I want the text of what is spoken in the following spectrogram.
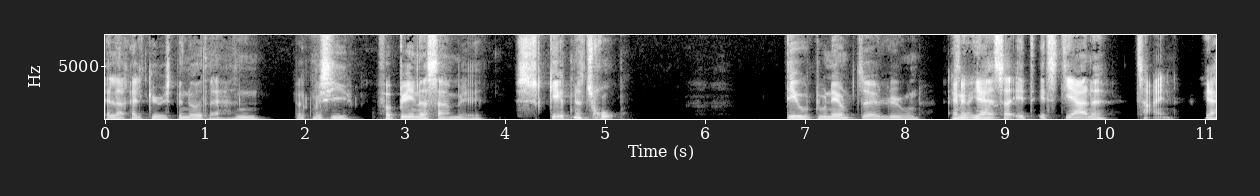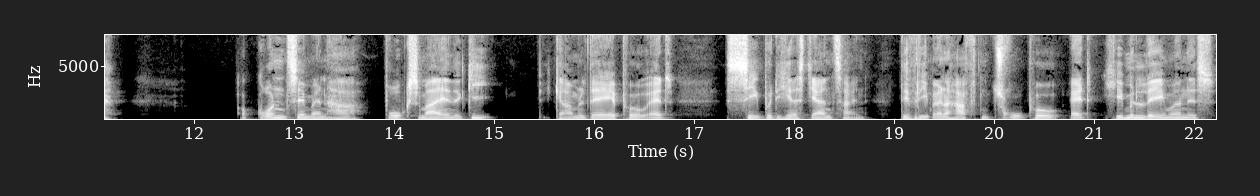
eller religiøst med noget, der sådan, hvad kan man sige, forbinder sig med skæbnetro. Det er jo, du nævnte øh, løven. Ja, nu- ja. Altså et, et stjernetegn. ja, Og grunden til, at man har brugt så meget energi i gamle dage på at se på de her stjernetegn, det er fordi, man har haft en tro på, at himmellegemernes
